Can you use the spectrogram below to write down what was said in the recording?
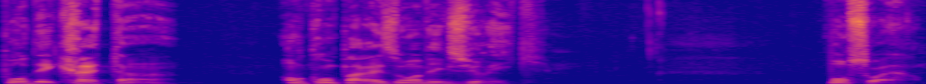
pour des crétins en comparaison avec Zurich. Bonsoir.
